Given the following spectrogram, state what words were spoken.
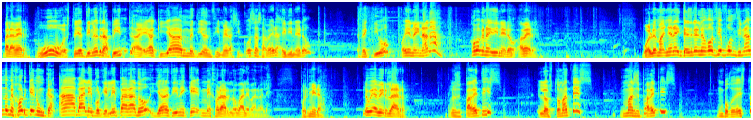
Vale, a ver Uh, esto ya tiene otra pinta, eh Aquí ya han metido encimeras y cosas, a ver, ¿hay dinero? ¿Efectivo? Oye, ¿no hay nada? ¿Cómo que no hay dinero? A ver Vuelve mañana y tendré el negocio funcionando mejor que nunca. Ah, vale, porque le he pagado y ahora tiene que mejorarlo. Vale, vale, vale. Pues mira, le voy a virlar Los espaguetis Los tomates Más espaguetis Un poco de esto.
